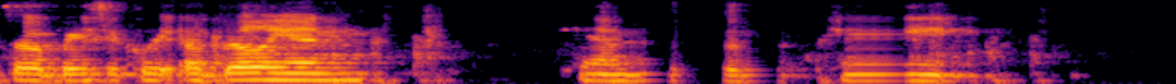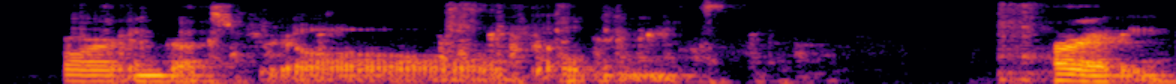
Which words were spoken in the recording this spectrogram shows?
so basically a billion cans of paint for industrial buildings already.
